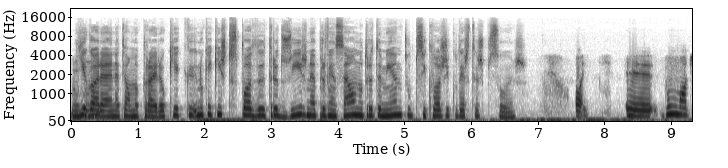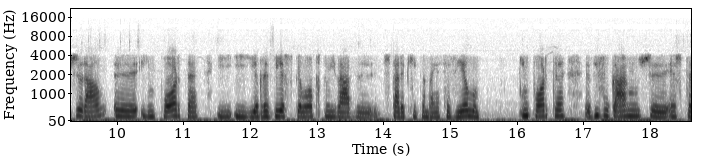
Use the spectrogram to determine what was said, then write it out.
Uhum. E agora, Ana Telma Pereira, o que é que, no que é que isto se pode traduzir na prevenção, no tratamento psicológico destas pessoas? Olha, uh, de um modo geral, uh, importa, e, e agradeço pela oportunidade de estar aqui também a fazê-lo, importa divulgarmos uh, esta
